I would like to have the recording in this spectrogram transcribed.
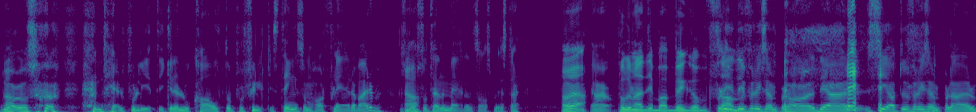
Du har jo også en del politikere lokalt og på fylkesting som har flere verv, som også tjener mer enn statsministeren. Å ja. Ja, ja. På grunn av at de bare bygger Fordi fram de for eksempel har de er, Si at du f.eks. er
